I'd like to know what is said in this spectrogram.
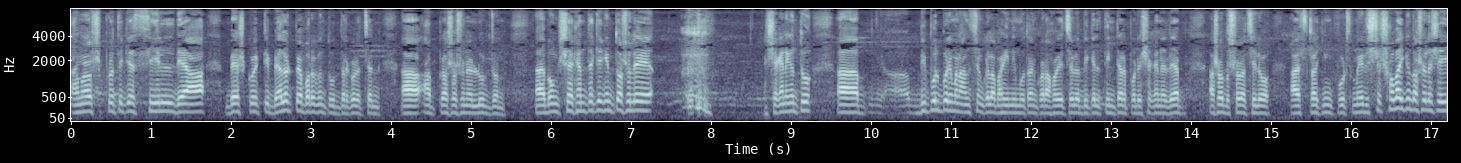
আনারস প্রতীকে সিল দেয়া বেশ কয়েকটি ব্যালট পেপারও কিন্তু উদ্ধার করেছেন প্রশাসনের লোকজন। এবং সেখান থেকে কিন্তু আসলে সেখানে কিন্তু বিপুল পরিমাণ আইনশৃঙ্খলা বাহিনী মোতায়েন করা হয়েছিল। বিকেল তিনটার পরে সেখানে র্যাব সদস্যরা ছিল স্ট্রাইকিং ফোর্স ম্যাজিস্ট্রেট সবাই কিন্তু আসলে সেই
